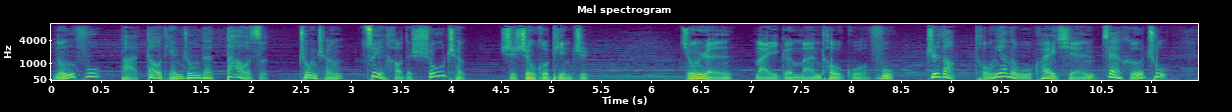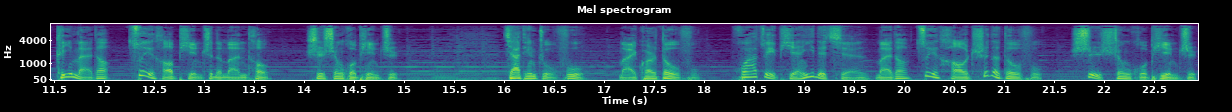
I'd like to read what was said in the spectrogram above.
农夫把稻田中的稻子种成最好的收成，是生活品质；穷人买一个馒头果腹，知道同样的五块钱在何处可以买到最好品质的馒头，是生活品质；家庭主妇买一块豆腐，花最便宜的钱买到最好吃的豆腐。是生活品质。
